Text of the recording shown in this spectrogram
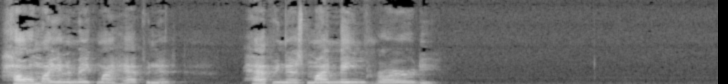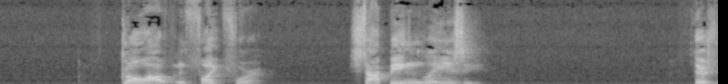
how am I going to make my happiness happiness my main priority. Go out and fight for it. Stop being lazy. There's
